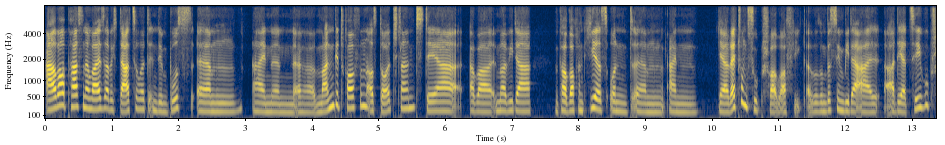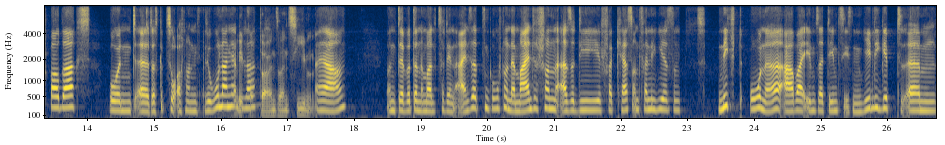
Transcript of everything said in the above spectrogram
Aber passenderweise habe ich dazu heute in dem Bus ähm, einen äh, Mann getroffen aus Deutschland, der aber immer wieder ein paar Wochen hier ist und ähm, einen ja, Rettungshubschrauber fliegt. Also so ein bisschen wie der ADAC-Hubschrauber. Und äh, das gibt es so auch noch nicht so lange. im Land. Helikopter 117. Ja. Und der wird dann immer zu den Einsätzen gerufen und er meinte schon, also die Verkehrsunfälle hier sind nicht ohne, aber eben seitdem es diesen Heli gibt, ähm,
